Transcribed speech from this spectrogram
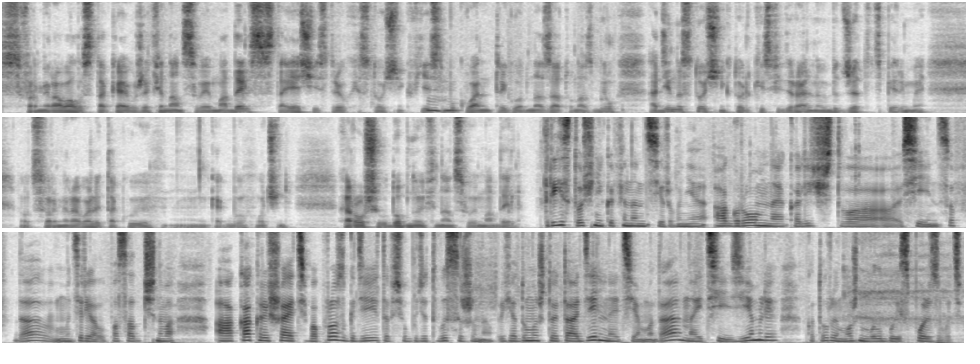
Сформировалась такая уже финансовая модель, состоящая из трех источников. Если угу. буквально три года назад у нас был один источник, только из федерального бюджета, теперь мы вот сформировали такую как бы очень хорошую, удобную финансовую модель. Три источника финансирования, огромное количество э, сеянцев, да, материала посадочного. А как решаете вопрос, где это все будет высажено? Я думаю, что это отдельная тема, да, найти земли, которые можно было бы использовать.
